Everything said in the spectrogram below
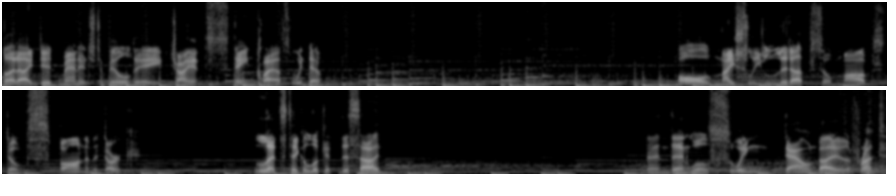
But I did manage to build a giant stained glass window. All nicely lit up so mobs don't spawn in the dark. Let's take a look at this side. and then we'll swing down by the front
